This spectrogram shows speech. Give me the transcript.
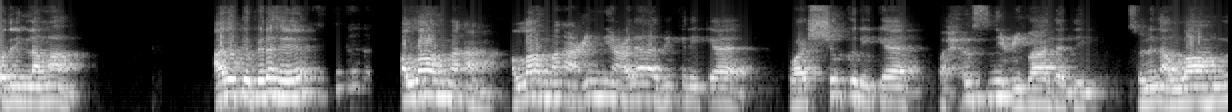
ஓதுறீங்களாமா அதுக்கு பிறகு அல்லாஹும அல்லாஹும அஇன்னி அலா ذிக்ரிக வஷுக்ரிக வஹுஸ்னி இபாதத்திக். சொல்லுங்க அல்லாஹும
